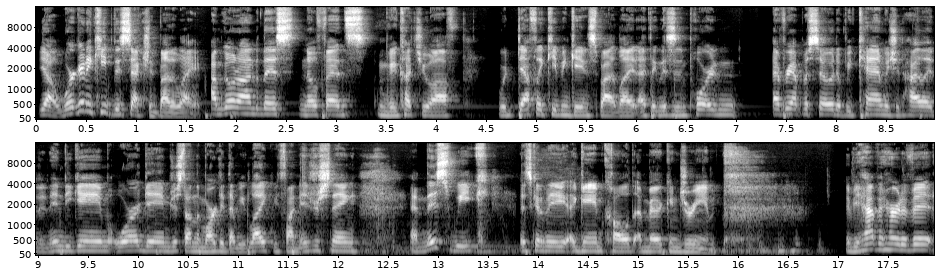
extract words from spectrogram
yo, we're gonna keep this section. By the way, I'm going on to this. No offense, I'm gonna cut you off. We're definitely keeping game spotlight. I think this is important. Every episode, if we can, we should highlight an indie game or a game just on the market that we like, we find interesting. And this week, it's gonna be a game called American Dream. If you haven't heard of it,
